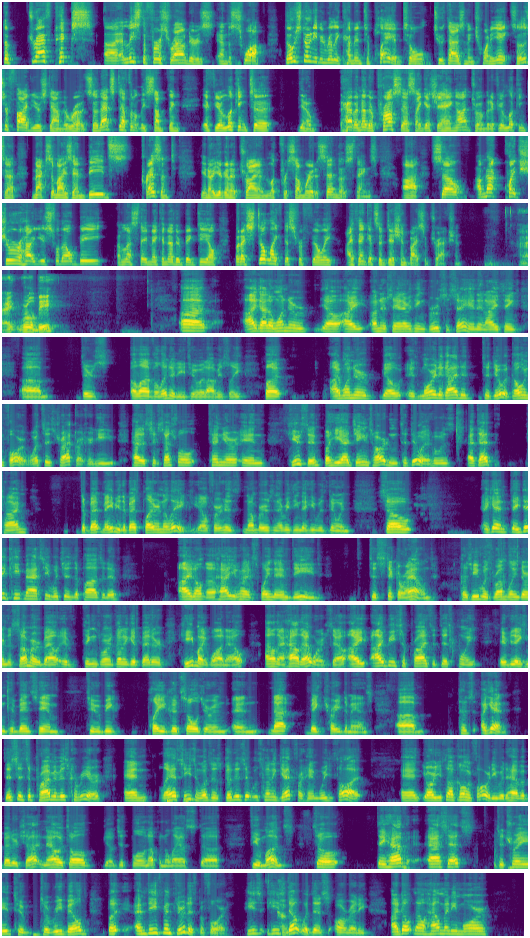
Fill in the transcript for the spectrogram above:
the draft picks, uh, at least the first rounders and the swap, those don't even really come into play until 2028. So those are five years down the road. So that's definitely something. If you're looking to, you know, have another process, I guess you hang on to him. But if you're looking to maximize Embiid's present, you know, you're going to try and look for somewhere to send those things. Uh, so I'm not quite sure how useful they'll be unless they make another big deal. But I still like this for Philly. I think it's addition by subtraction. All right, World B. Uh, I gotta wonder. You know, I understand everything Bruce is saying, and I think Um, there's a lot of validity to it, obviously, but I wonder, you know, is Morey the guy to, to do it going forward? What's his track record? He had a successful tenure in Houston, but he had James Harden to do it, who was at that time the bet maybe the best player in the league, you know, for his numbers and everything that he was doing. So again, they did keep Maxey, which is a positive. I don't know how you're going to explain to Embiid to stick around because he was rumbling during the summer about if things weren't going to get better, he might want out. I don't know how that works out. I I'd be surprised at this point if they can convince him to be play a good soldier and and not make trade demands. Um, because again, this is the prime of his career, and last season was as good as it was going to get for him. We thought, and or you thought going forward he would have a better shot. And now it's all you know just blown up in the last uh, few months. So they have assets to trade to to rebuild, but Embiid's been through this before. He's he's um, dealt with this already. I don't know how many more,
